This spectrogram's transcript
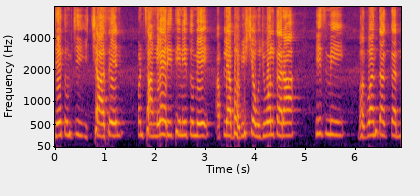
जे तुमची इच्छा असेल पण चांगल्या रीतीने तुम्ही आपल्या भविष्य उज्ज्वल करा. हीच मी भगवंता कन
